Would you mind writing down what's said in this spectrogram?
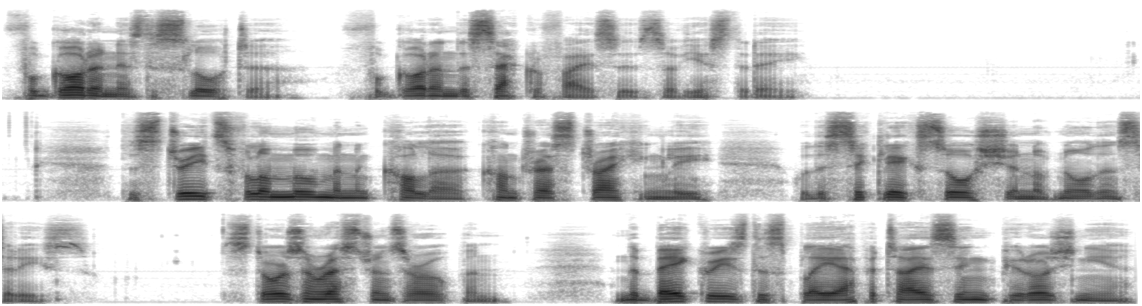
Forgotten is the slaughter, forgotten the sacrifices of yesterday. The streets full of movement and color contrast strikingly with the sickly exhaustion of northern cities. Stores and restaurants are open, and the bakeries display appetizing pirozhnie,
